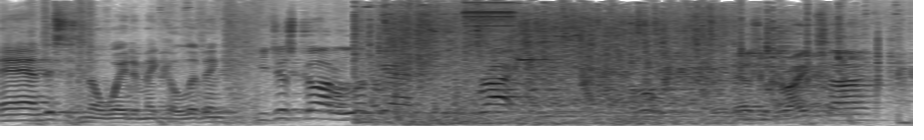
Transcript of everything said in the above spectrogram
Man, this is no way to make a living. You just gotta look at it right. There's a bright side.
